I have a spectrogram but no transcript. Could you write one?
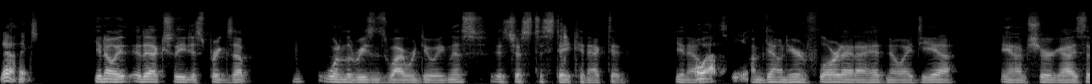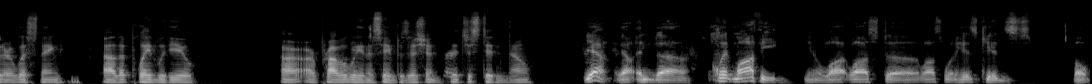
Yeah, thanks. You know, it, it actually just brings up one of the reasons why we're doing this is just to stay connected. You know, Oh. I'm down here in Florida and I had no idea. And I'm sure guys that are listening uh, that played with you are, are probably in the same position that just didn't know. Yeah, yeah, and uh, Clint Mothy, you know, lo- lost uh, lost one of his kids about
